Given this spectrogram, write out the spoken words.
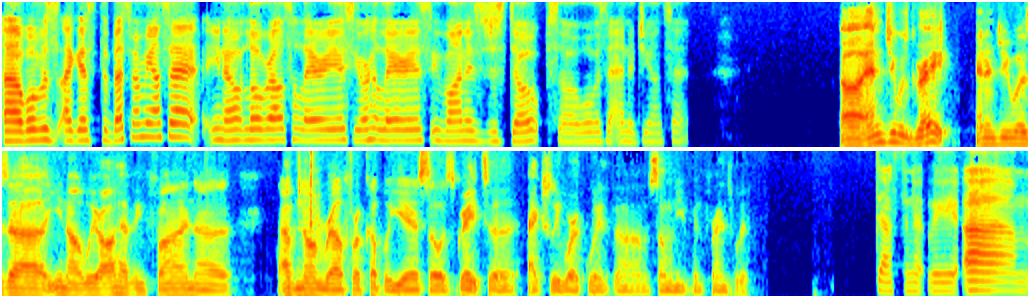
Uh, what was I guess the best memory on set? You know, Lorel's hilarious, you're hilarious, Yvonne is just dope. So what was the energy on set? Uh, energy was great. Energy was uh, you know, we were all having fun. Uh, I've known Rel for a couple years, so it's great to actually work with um, someone you've been friends with. Definitely. Um,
